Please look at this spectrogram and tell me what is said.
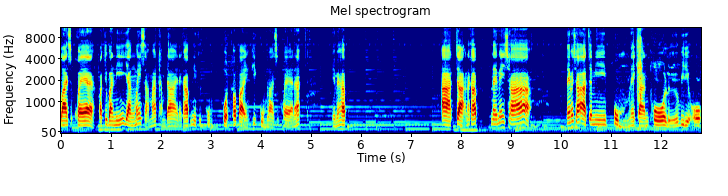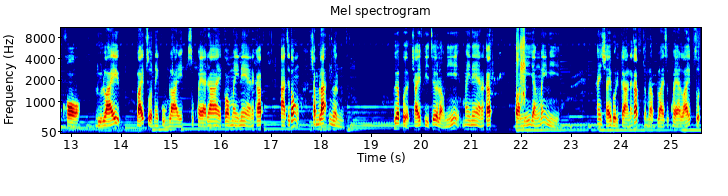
Line Square ปัจจุบันนี้ยังไม่สามารถทำได้นะครับ นี่คือกลุ่มกดเข้าไปที่กลุ่ม Line Square นะ เห็นไหมครับ อาจจะนะครับในไม่ช้า ในไม่ช้าอาจจะมีปุ่มในการโทรหรือวิดีโอคอลหรือไลฟ์ ไลฟ์สดในกลุ่ม Line Square ได้ก็ไม่แน่นะครับ อาจจะต้องชำระเงิน เพื่อเปิดใช้ฟีเจอร์เหล่านี้ไม่แน่นะครับ ตอนนี้ยังไม่มีให้ใช้บริการนะครับสำหรับ Line Square ไลฟ์สด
